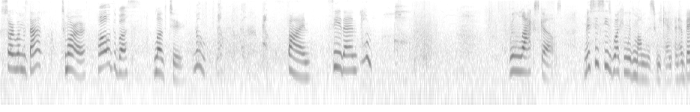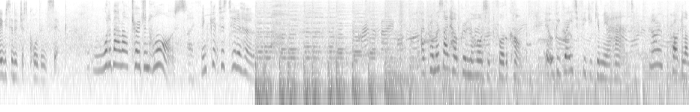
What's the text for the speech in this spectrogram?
Sorry, when was that? Tomorrow. Hold the bus. Love to. No, no. Fine. See you then. Relax, girls. Mrs. C's working with Mum this weekend, and her babysitter just called in sick. What about our Trojan horse? I think it just hit a hurdle. I promised I'd help groom the horses before the comp. It would be great if you could give me a hand. No problem.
